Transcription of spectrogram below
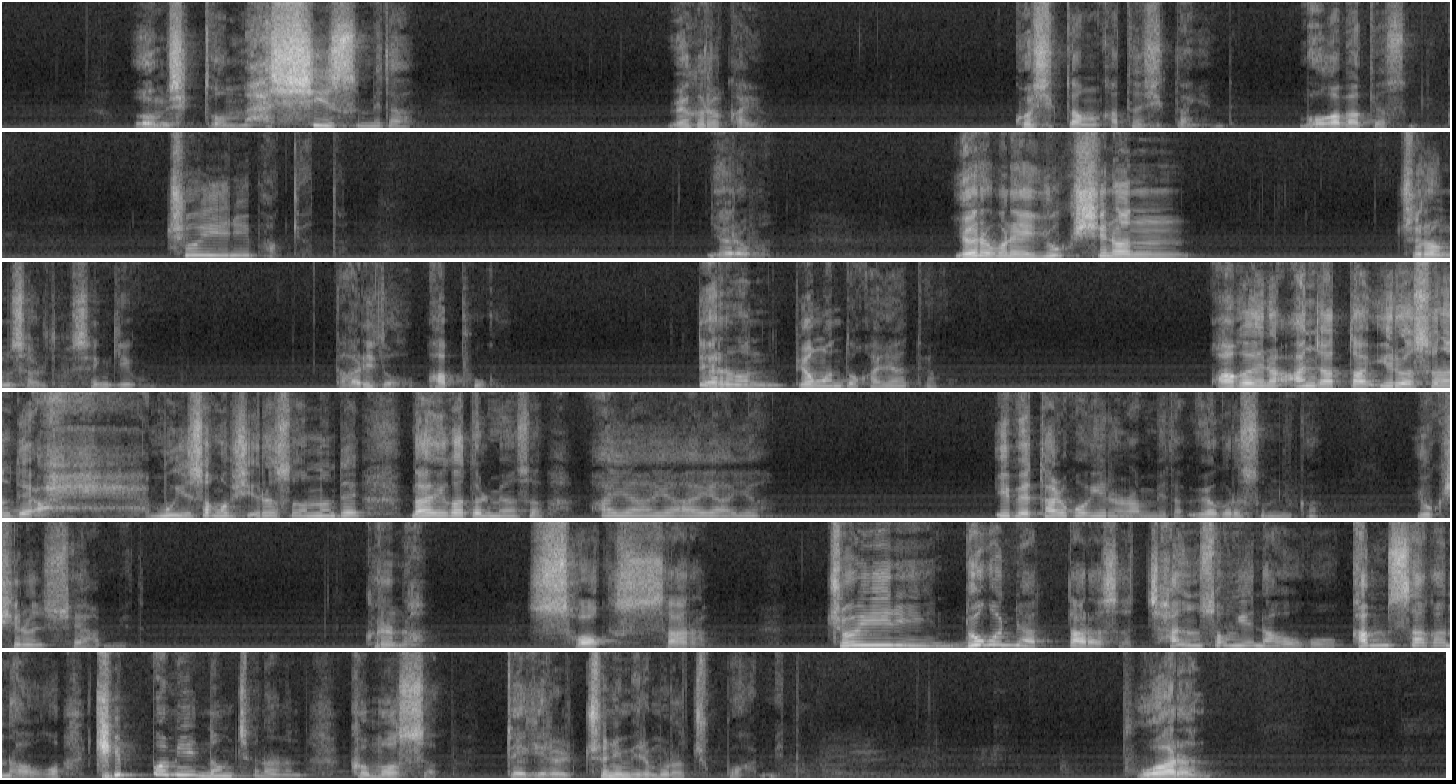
음식도 맛이 있습니다. 왜 그럴까요? 그 식당은 같은 식당인데 뭐가 바뀌었습니까? 주인이 바뀌었다. 여러분, 여러분의 육신은 주름살도 생기고 다리도 아프고 때로는 병원도 가야 되고 과거에는 앉았다 일어서는데 아무 이상 없이 일어섰는데 나이가 들면서 아야야야야 입에 달고 일어납니다. 왜 그렇습니까? 육신은 쇠합니다. 그러나 속 사람 주인이 누구냐 따라서 찬송이 나오고 감사가 나오고 기쁨이 넘쳐나는 그 모습 되기를 주님 이름으로 축복합니다. 부활은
